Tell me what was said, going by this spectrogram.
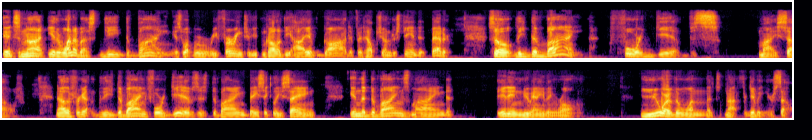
it's not either one of us. The divine is what we're referring to. You can call it the eye of God if it helps you understand it better. So the divine forgives myself. Now, the, the divine forgives is divine basically saying, in the divine's mind, it didn't do anything wrong. You are the one that's not forgiving yourself.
